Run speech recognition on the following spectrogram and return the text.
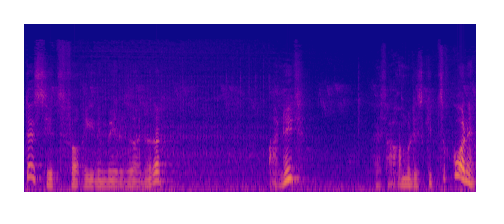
das jetzt Farinemehl sein, oder? Ah, nicht? Das haben das gibt's doch gar nicht.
